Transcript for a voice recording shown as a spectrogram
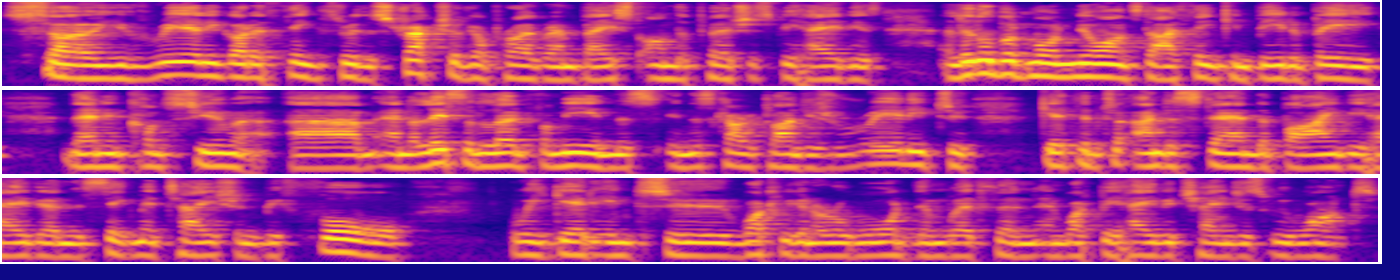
So you've really got to think through the structure of your program based on the purchase behaviors. A little bit more nuanced, I think, in B two B than in consumer. Um, and a lesson learned for me in this in this current client is really to get them to understand the buying behavior and the segmentation before we get into what we're going to reward them with and, and what behavior changes we want.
